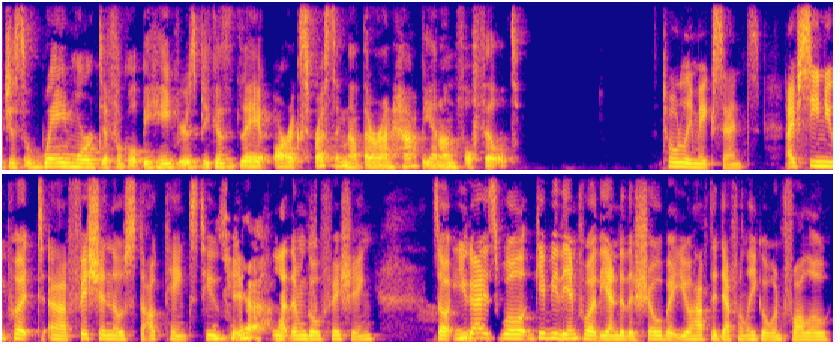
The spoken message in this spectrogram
just way more difficult behaviors because they are expressing that they're unhappy and unfulfilled totally makes sense. I've seen you put uh, fish in those stock tanks too. Yeah. Let them go fishing. So you yeah. guys will give you the info at the end of the show, but you'll have to definitely go and follow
